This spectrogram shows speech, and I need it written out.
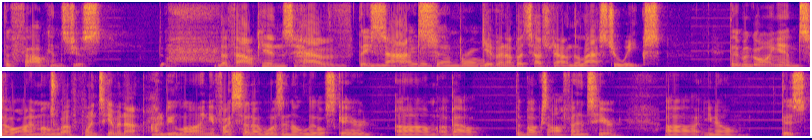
The Falcons just the Falcons have They not them, bro. given up a touchdown in the last two weeks. they've been going in. So I'm a Twelve points given up. I'd be lying if I said I wasn't a little scared um, about the Bucks offense here. Uh, you know, this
